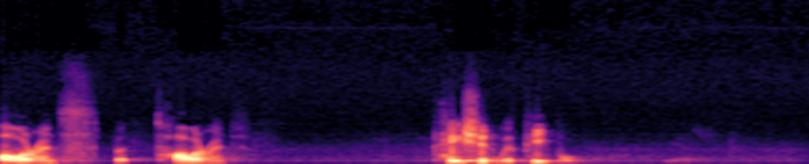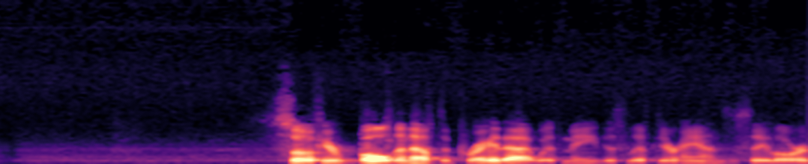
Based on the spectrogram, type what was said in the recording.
tolerance, but tolerant. Patient with people. So if you're bold enough to pray that with me, just lift your hands and say, Lord,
